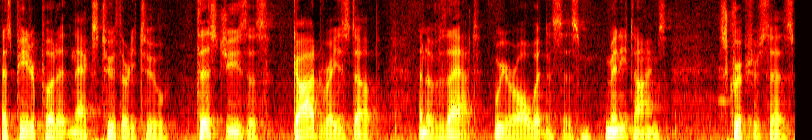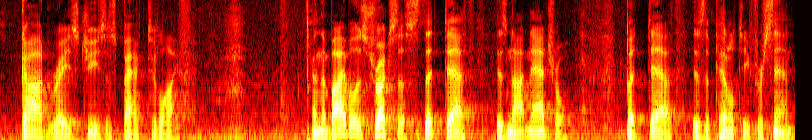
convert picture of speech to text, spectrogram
As Peter put it in Acts 2:32, this Jesus God raised up and of that we are all witnesses. Many times, Scripture says, God raised Jesus back to life. And the Bible instructs us that death is not natural, but death is the penalty for sin.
